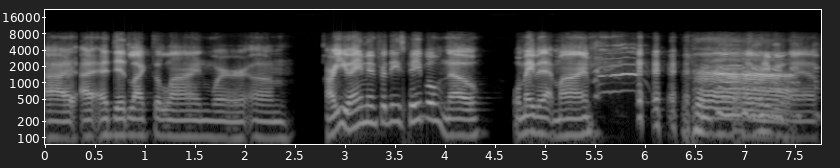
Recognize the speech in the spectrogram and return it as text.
I, I I did like the line where um, are you aiming for these people? No. Well, maybe that mime. that made me laugh.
